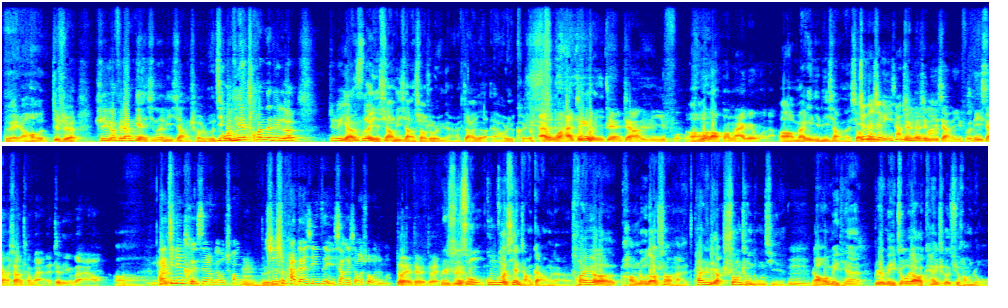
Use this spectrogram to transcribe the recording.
对，然后就是是一个非常典型的理想车主。我今我今天穿的这个这个颜色也像理想销售人员，加个 L 就可以了。哎，我还真有一件这样的一个衣服，啊我老婆买给我的，啊，买给你理想的销售真，的是理想的衣服真的是理想的衣服，理想商城买的，这里有个 L。啊，哎，今天可惜了，没有穿。嗯是是怕担心自己像个销售是吗？对对对，是是从工作现场赶回来的，穿越了杭州到上海，他是两双城通勤，嗯，然后每天不是每周要开车去杭州，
